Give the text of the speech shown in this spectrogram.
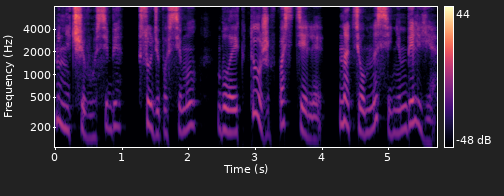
Ничего себе. Судя по всему, Блейк тоже в постели, на темно-синем белье.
